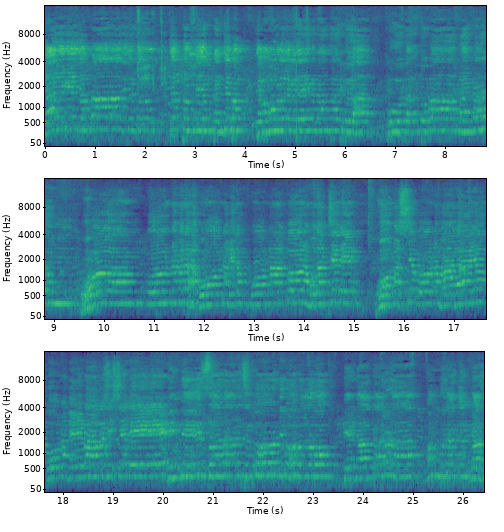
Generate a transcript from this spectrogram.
జానకి జంబాలాది జంటలం జపం జయం పంచపం జపమౌళ జగదేగనాంతారి పురః పూర్వంతువా మంగళం ఓం పూర్ణమదః పూర్ణమిదం పూర్ణాత్మనముదచ్యతే పూర్ణస్య పూర్ణమాదాయ పూర్ణమేవావశిష్యతే. హిందీ నిభో వల్లభో అంబుజ చంగాః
